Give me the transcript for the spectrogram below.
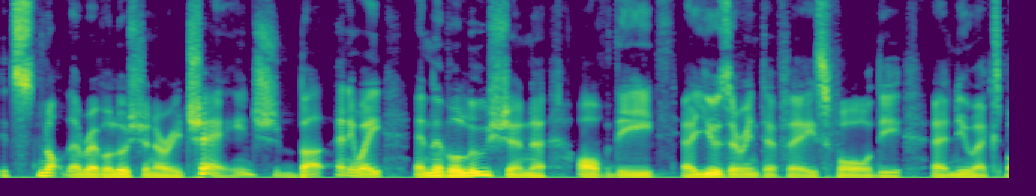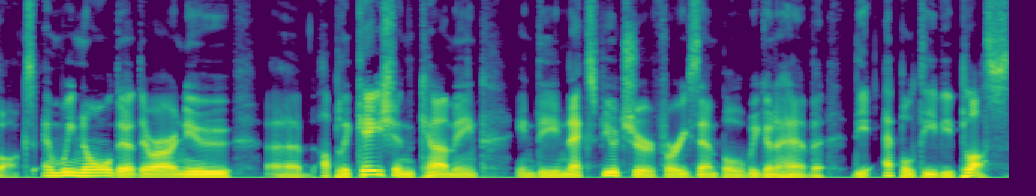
it's not a revolutionary change, but anyway, an evolution of the user interface for the new Xbox. And we know that there are new uh, application coming in the next future. For example, we're going to have the Apple TV Plus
